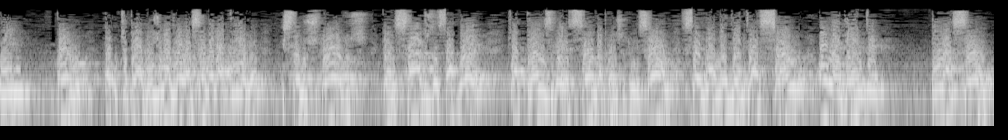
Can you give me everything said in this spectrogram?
e com, que traduz uma violação negativa. Estamos todos cansados de saber que a transgressão da Constituição se dá mediante ação ou mediante inação,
